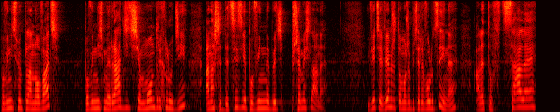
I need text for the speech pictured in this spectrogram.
Powinniśmy planować, powinniśmy radzić się mądrych ludzi, a nasze decyzje powinny być przemyślane. I wiecie, wiem, że to może być rewolucyjne, ale to wcale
